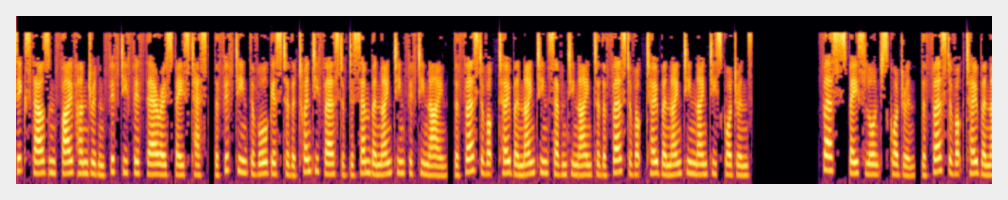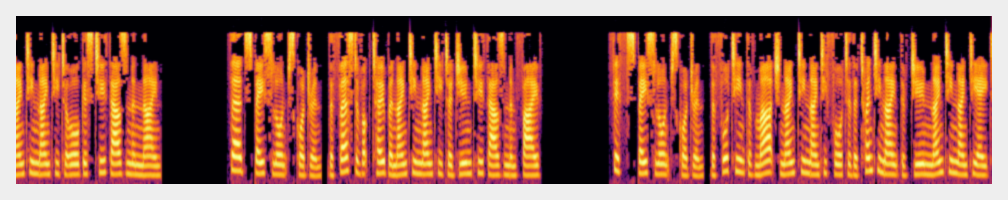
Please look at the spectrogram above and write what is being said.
6555th Aerospace Test the 15th of August to the 21st of December 1959 the 1st of October 1979 to the 1st of October 1990 squadrons. 1st Space Launch Squadron the 1st of October 1990 to August 2009 3rd Space Launch Squadron, 1 October 1990 to June 2005 5th Space Launch Squadron, 14 March 1994 to 29 June 1998,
